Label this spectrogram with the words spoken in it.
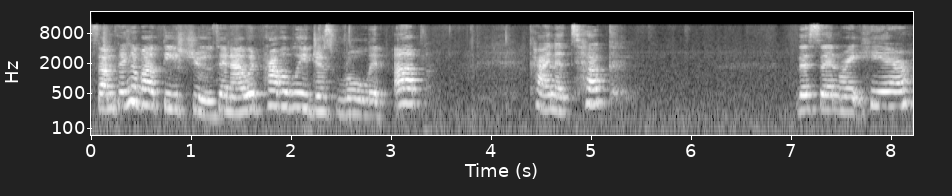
something about these shoes and i would probably just roll it up kind of tuck this in right here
